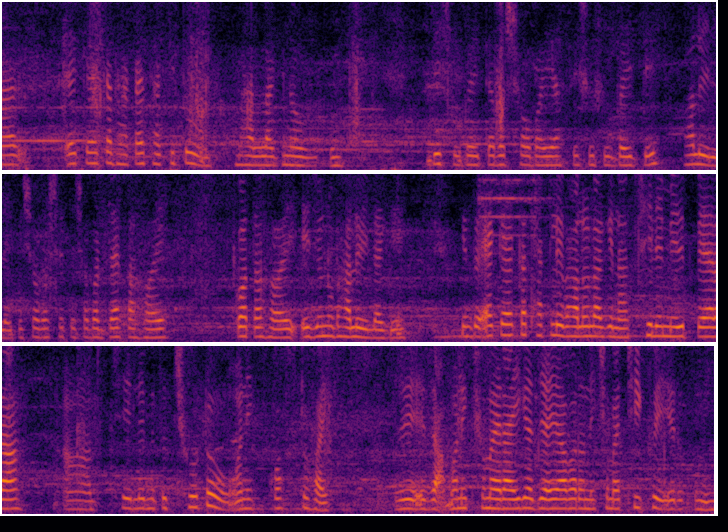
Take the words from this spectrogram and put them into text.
আর একা একা ঢাকায় থাকি তো ভালো লাগে না ওরকম। দেশের বাড়িতে আবার সবাই আছে শ্বশুর বাড়িতে। ভালোই লাগে সবার সাথে সবার দেখা হয়, কথা হয় এই জন্য ভালোই লাগে। কিন্তু একা একা থাকলে ভালো লাগে না। ছেলে মেয়ের প্যারা আর ছেলে মেয়ে তো ছোটো, অনেক কষ্ট হয়। অনেক সময় রাইগা যায়, আবার অনেক সময় ঠিক হয় এরকমই।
